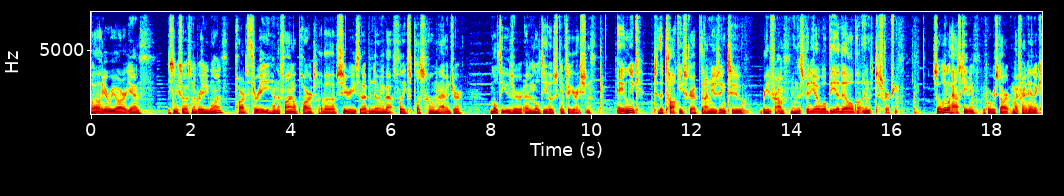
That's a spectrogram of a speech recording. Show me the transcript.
Well, here we are again. This is NixOS number 81, part three, and the final part of a series that I've been doing about Flakes plus Home Manager, multi-user and multi-host configuration. A link to the talkie script that I'm using to read from in this video will be available in the description. So a little housekeeping before we start. My friend Hynek,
